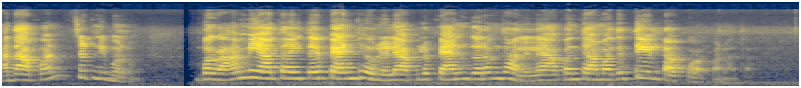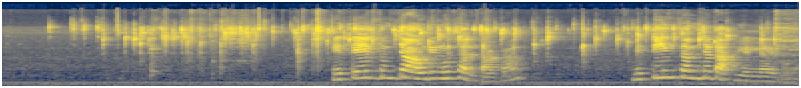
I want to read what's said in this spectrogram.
आता आपण चटणी बनवू. बघा मी आता इथे पॅन ठेवलेलं आहे. आपलं पॅन गरम झालेलं आहे. आपण त्यामध्ये तेल टाकू आपण आता. हे तेल तुमच्या आवडीनुसार टाका. मी तीन चमचे टाकलेले आहे बघा.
